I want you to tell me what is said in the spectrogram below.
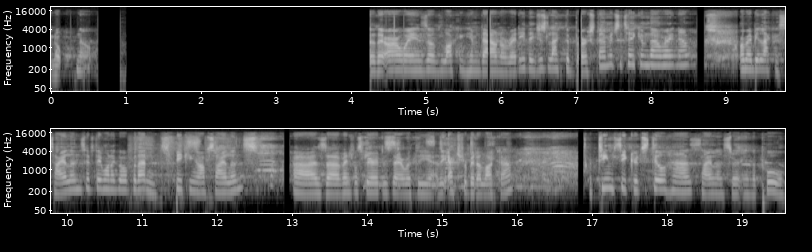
Nope. No. So there are ways of locking him down already. They just lack the burst damage to take him down right now. Or maybe lack a silence if they want to go for that. And speaking of silence, uh, as uh, Vengeful Spirit is there with the, uh, the extra bit of lockdown. Team Secret still has Silencer in the pool.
